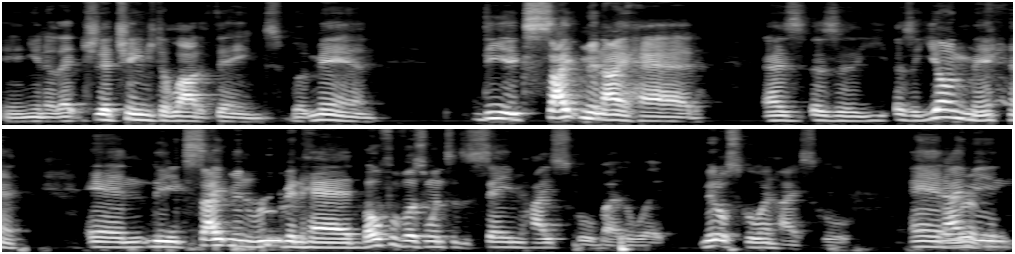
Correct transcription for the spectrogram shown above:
and you know that that changed a lot of things. But man, the excitement I had as as a as a young man, and the excitement Ruben had. Both of us went to the same high school, by the way, middle school and high school. And oh, I mean,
